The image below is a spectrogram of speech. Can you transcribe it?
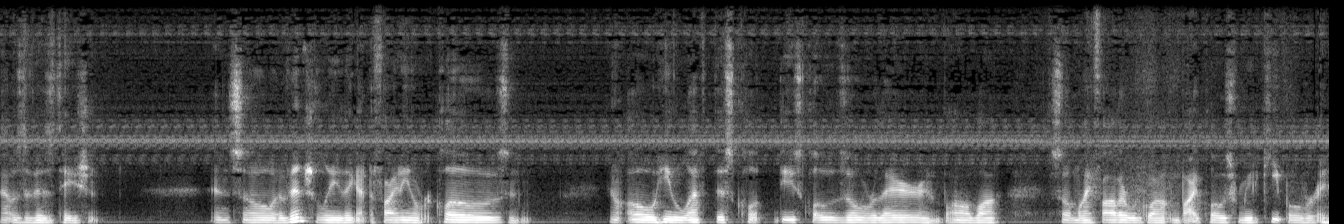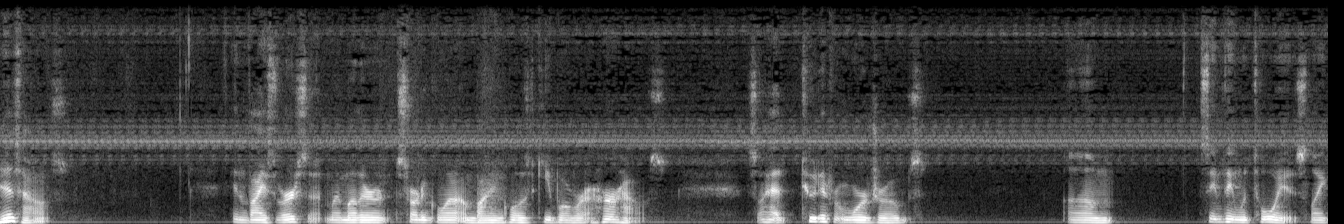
That was the visitation. And so eventually they got to fighting over clothes and know, oh, he left this these clothes over there and blah blah blah. So my father would go out and buy clothes for me to keep over at his house. And vice versa. My mother started going out and buying clothes to keep over at her house. So I had two different wardrobes. Um, same thing with toys, like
